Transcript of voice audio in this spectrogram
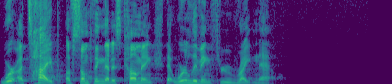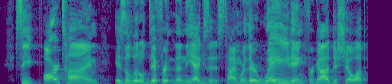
were a type of something that is coming that we're living through right now. See, our time is a little different than the Exodus time where they're waiting for God to show up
